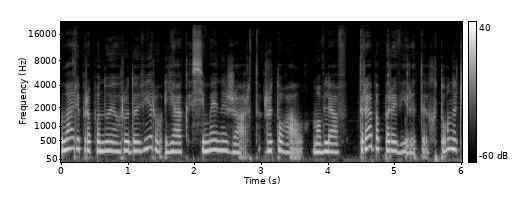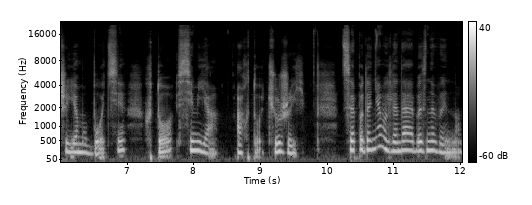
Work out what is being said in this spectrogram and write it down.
Ларі пропонує гру довіру як сімейний жарт, ритуал, мовляв, треба перевірити, хто на чиєму боці, хто сім'я, а хто чужий. Це подання виглядає безневинно.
